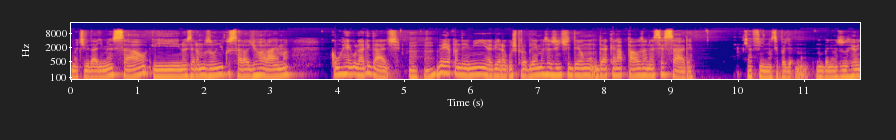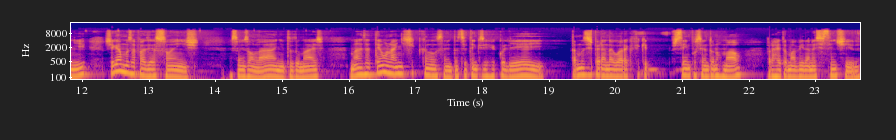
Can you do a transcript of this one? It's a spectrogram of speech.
Uma atividade mensal e nós éramos o único sarau de Roraima com regularidade. Uhum. Veio a pandemia, vieram alguns problemas, a gente deu, um, deu aquela pausa necessária. Que, afim, não se podia, não, não podíamos nos reunir. Chegamos a fazer ações, ações online e tudo mais, mas até online te cansa, então você tem que se recolher e estamos esperando agora que fique 100% normal para retomar a vida nesse sentido.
